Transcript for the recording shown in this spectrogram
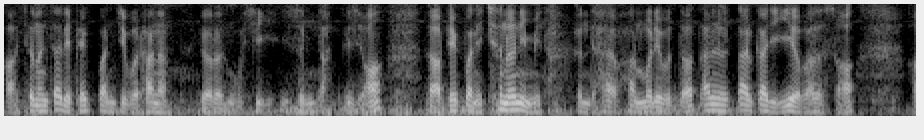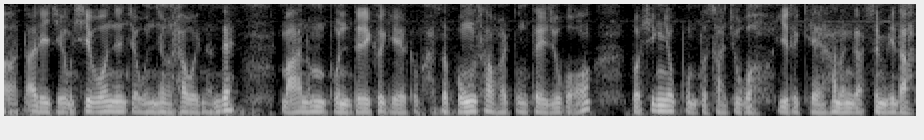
어, 천 원짜리 백반집을 하는 그런 곳이 있습니다. 그죠? 어, 백반이 천 원입니다. 그런데 할- 할머니부터 딸, 딸까지 이어받아서 어, 딸이 지금 15년째 운영을 하고 있는데 많은 분들이 거기에 그 가서 봉사 활동도 해주고 또 식료품도 사주고 이렇게 하는 것 같습니다.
